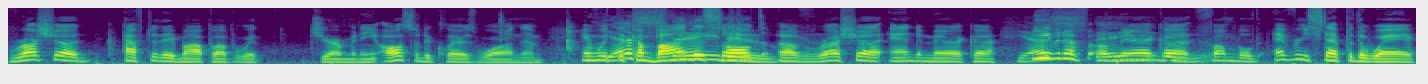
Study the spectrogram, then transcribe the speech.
Russia, after they mop up with Germany, also declares war on them. And with the combined assault do. of Russia and America, Yes, even if America do. fumbled every step of the way,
